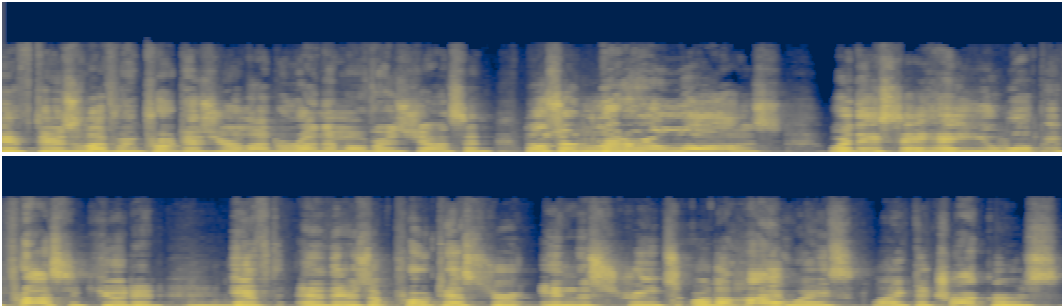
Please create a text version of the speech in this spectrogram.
if there's a left-wing protest, you're allowed to run them over, as John said. Those are literal laws where they say, hey, you won't be prosecuted mm-hmm. if uh, there's a protester in the streets or the highways, like the truckers,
